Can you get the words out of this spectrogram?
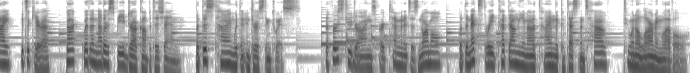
Hi, it's Akira, back with another speed draw competition, but this time with an interesting twist. The first two drawings are 10 minutes as normal, but the next three cut down the amount of time the contestants have to an alarming level.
